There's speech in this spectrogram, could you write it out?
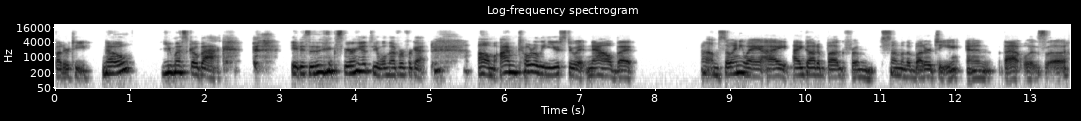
butter tea. No, you must go back. it is an experience you will never forget. Um, I'm totally used to it now, but um, so anyway, I I got a bug from some of the butter tea, and that was uh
